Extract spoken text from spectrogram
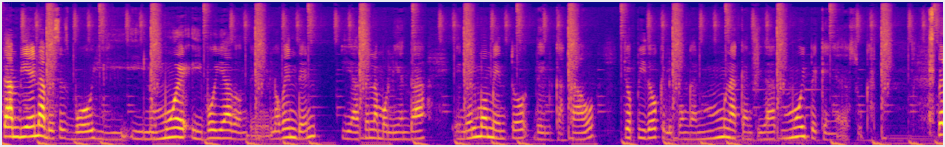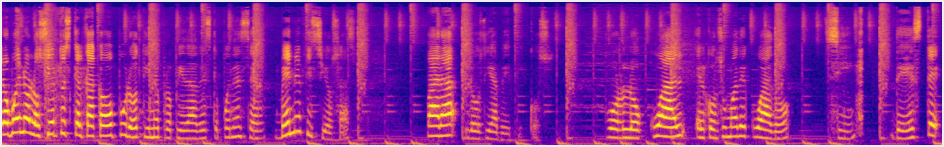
También a veces voy y, voy a donde lo venden y hacen la molienda en el momento del cacao. Yo pido que le pongan una cantidad muy pequeña de azúcar. Pero bueno, lo cierto es que el cacao puro tiene propiedades que pueden ser beneficiosas para los diabéticos. Por lo cual el consumo adecuado, sí, de este,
